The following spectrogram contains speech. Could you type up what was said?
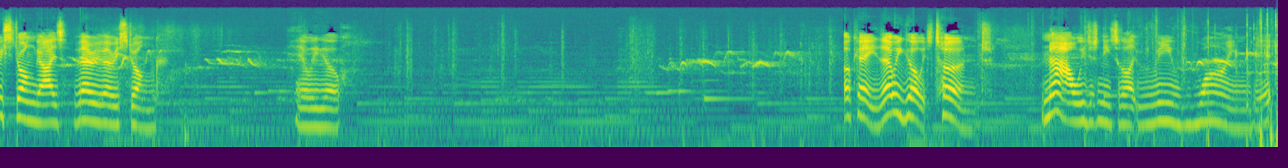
Very strong, guys. Very, very strong. Here we go. Okay, there we go. It's turned. Now we just need to like rewind it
